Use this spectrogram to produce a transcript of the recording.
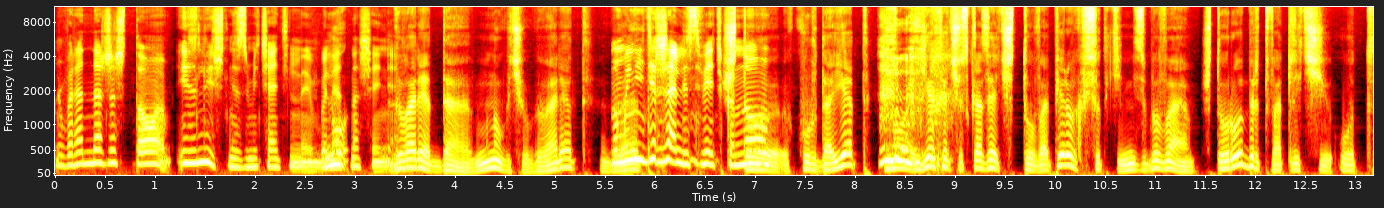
Говорят даже, что излишне замечательные были ну, отношения. Говорят, да, много чего говорят. Но говорят, мы не держали свечку, что но... кур дает. Но я хочу сказать, что, во-первых, все-таки не забываем, что Роберт, в отличие от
